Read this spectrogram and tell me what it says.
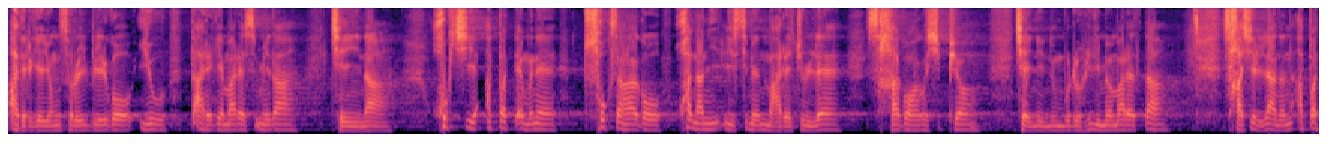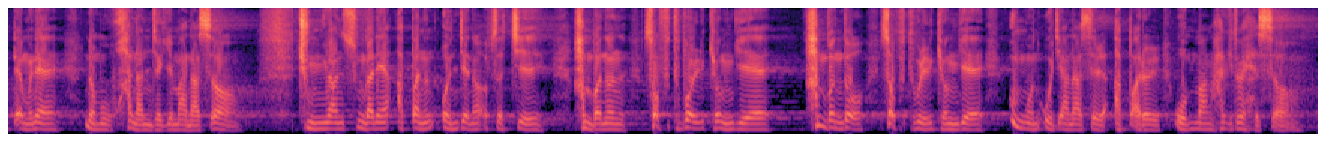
아들에게 용서를 빌고 이후 딸에게 말했습니다. 제인아, 혹시 아빠 때문에 속상하고 화난 일 있으면 말해줄래? 사과하고 싶어. 제인이 눈물을 흘리며 말했다. 사실 나는 아빠 때문에 너무 화난 적이 많았어. 중요한 순간에 아빠는 언제나 없었지. 한 번은 소프트볼 경기에 한 번도 소프트볼 경기에 응원 오지 않았을 아빠를 원망하기도 했어.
